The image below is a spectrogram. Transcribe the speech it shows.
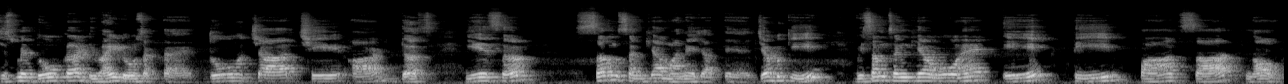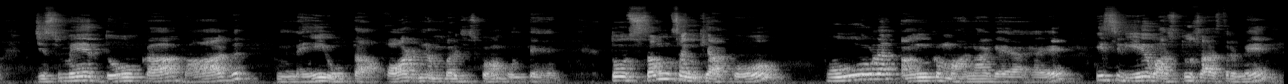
जिसमें दो का डिवाइड हो सकता है। दो, चार छ आठ, दस, ये सब सम संख्या माने जाते हैं, जबकि विषम संख्या वो है, एक, तीन, पाँच, सात, नौ, जिसमें दो का भाग नहीं होता ऑड नंबर जिसको हम बोलते हैं। तो सम संख्या को पूर्ण अंक माना गया है, इसलिए वास्तुशास्त्र में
